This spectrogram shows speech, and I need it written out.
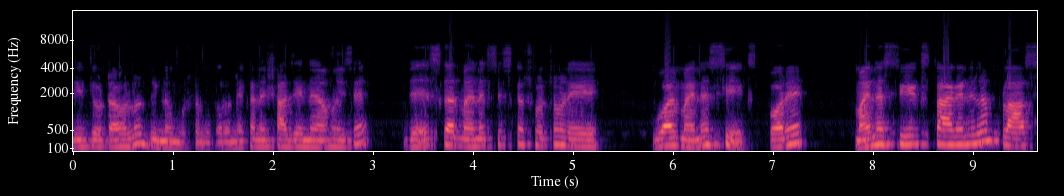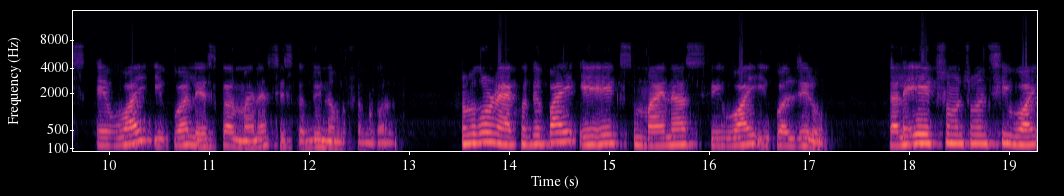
দ্বিতীয়টা হলো দুই নম্বর সমীকরণ। এখানে সাজিয়ে নেওয়া হয়েছে যে স্কোয়ার মাইনাস সি স্কোয়ার সমান a y minus c x পরে মাইনাস সি এক্স তা আগে নিলাম plus a y equal a square minus c square দুই নম্বর সমীকরণ। সমীকরণ এক হতে পাই a x minus c y equal zero তাহলে এ এক্স সমান সমান সি ওয়াই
